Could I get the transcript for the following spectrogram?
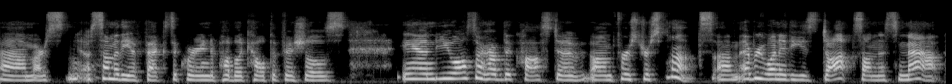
um, are some of the effects according to public health officials. And you also have the cost of um, first response. Um, every one of these dots on this map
